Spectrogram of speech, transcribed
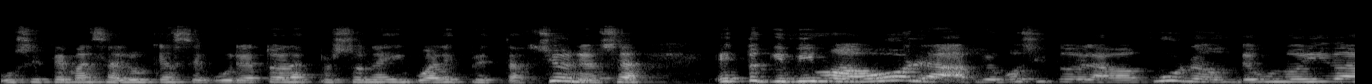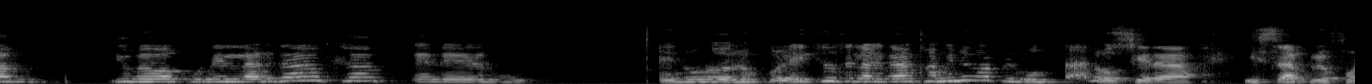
un sistema de salud que asegure a todas las personas iguales prestaciones. O sea, esto que vimos ahora a propósito de la vacuna, donde uno iba yo me vacuné en la granja, en, el, en uno de los colegios de la granja. A mí me preguntaron si era ISAPRE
